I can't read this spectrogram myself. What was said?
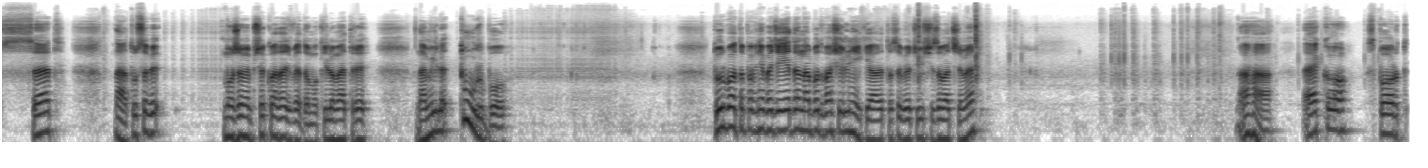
Set. A, tu sobie możemy przekładać, wiadomo, kilometry na mile. Turbo. Turbo to pewnie będzie jeden albo dwa silniki, ale to sobie oczywiście zobaczymy. Aha. Eco, Sport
